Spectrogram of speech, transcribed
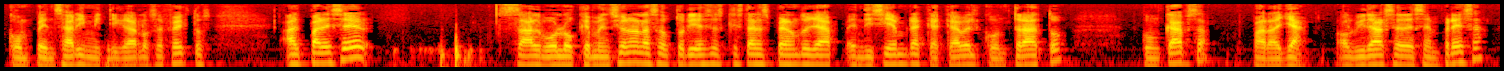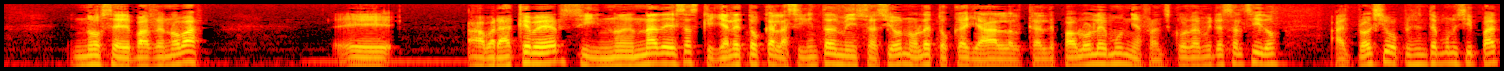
compensar y mitigar los efectos. Al parecer, salvo lo que mencionan las autoridades es que están esperando ya en diciembre a que acabe el contrato con CAPSA para ya olvidarse de esa empresa, no se va a renovar. Eh, habrá que ver si no en una de esas que ya le toca a la siguiente administración, no le toca ya al alcalde Pablo Lemus ni a Francisco Ramírez Salcido, al próximo presidente municipal,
